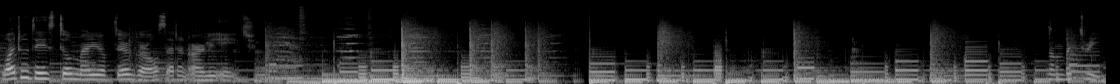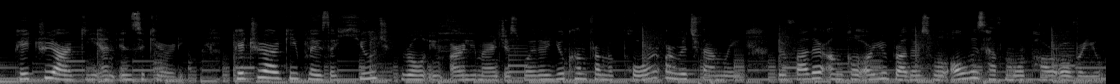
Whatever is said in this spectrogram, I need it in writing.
Why do they still marry off their girls at an early age? Patriarchy and Insecurity. Patriarchy plays a huge role in early marriages. Whether you come from a poor or rich family, your father, uncle, or your brothers will always have more power over you.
